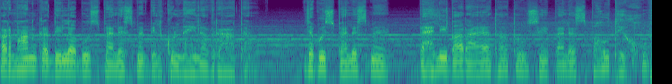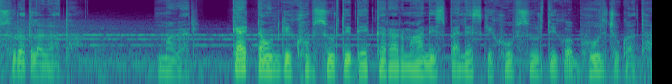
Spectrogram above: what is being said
अरमान का दिल अब उस पैलेस में बिल्कुल नहीं लग रहा था। जब उस पैलेस में पहली बार आया था तो उसे पैलेस बहुत ही खूबसूरत लगा था। मगर कैट टाउन की खूबसूरती देखकर अरमान इस पैलेस की खूबसूरती को भूल चुका था।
